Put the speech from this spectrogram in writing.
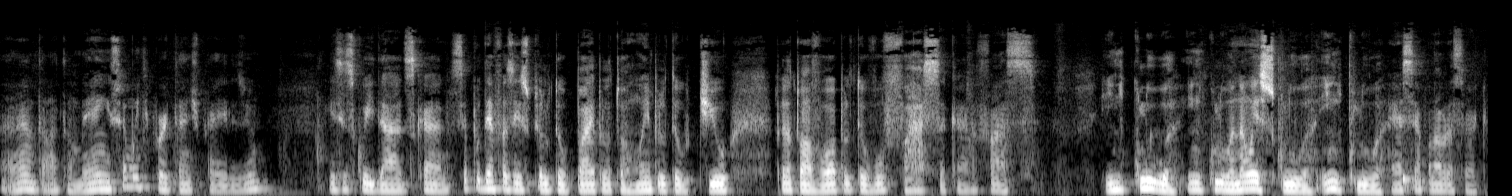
A Ana tá lá também. Isso é muito importante pra eles, viu? Esses cuidados, cara. Se você puder fazer isso pelo teu pai, pela tua mãe, pelo teu tio, pela tua avó, pelo teu avô, faça, cara, faça. Inclua, inclua, não exclua, inclua. Essa é a palavra certa.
